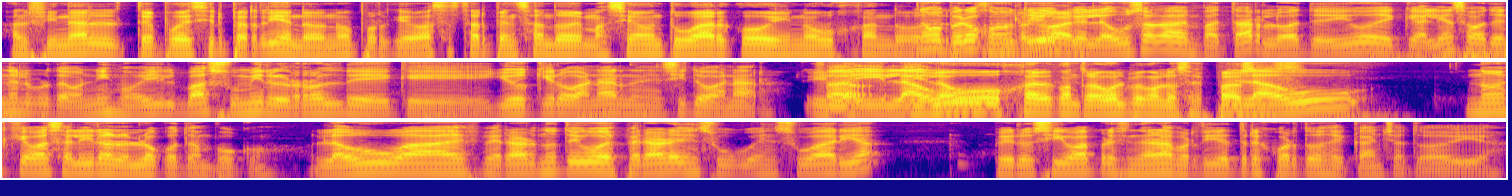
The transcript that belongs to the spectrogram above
al final te puedes ir perdiendo, ¿no? Porque vas a estar pensando demasiado en tu arco y no buscando. No, el- pero ojo, no te digo que la U salga a empatarlo, ¿ah? te digo de que Alianza va a tener el protagonismo, él va a asumir el rol de que yo quiero ganar, necesito ganar. Y, O sea, la, y y la la U va a buscar el contragolpe con los espacios. la U no es que va a salir a lo loco tampoco. La U va a esperar, no te digo esperar en su, en su área, pero sí va a presionar a partir de tres cuartos de cancha todavía.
